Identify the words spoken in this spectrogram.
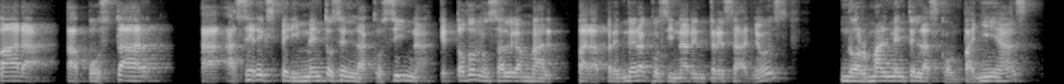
para apostar a hacer experimentos en la cocina, que todo nos salga mal, para aprender a cocinar en tres años, normalmente las compañías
